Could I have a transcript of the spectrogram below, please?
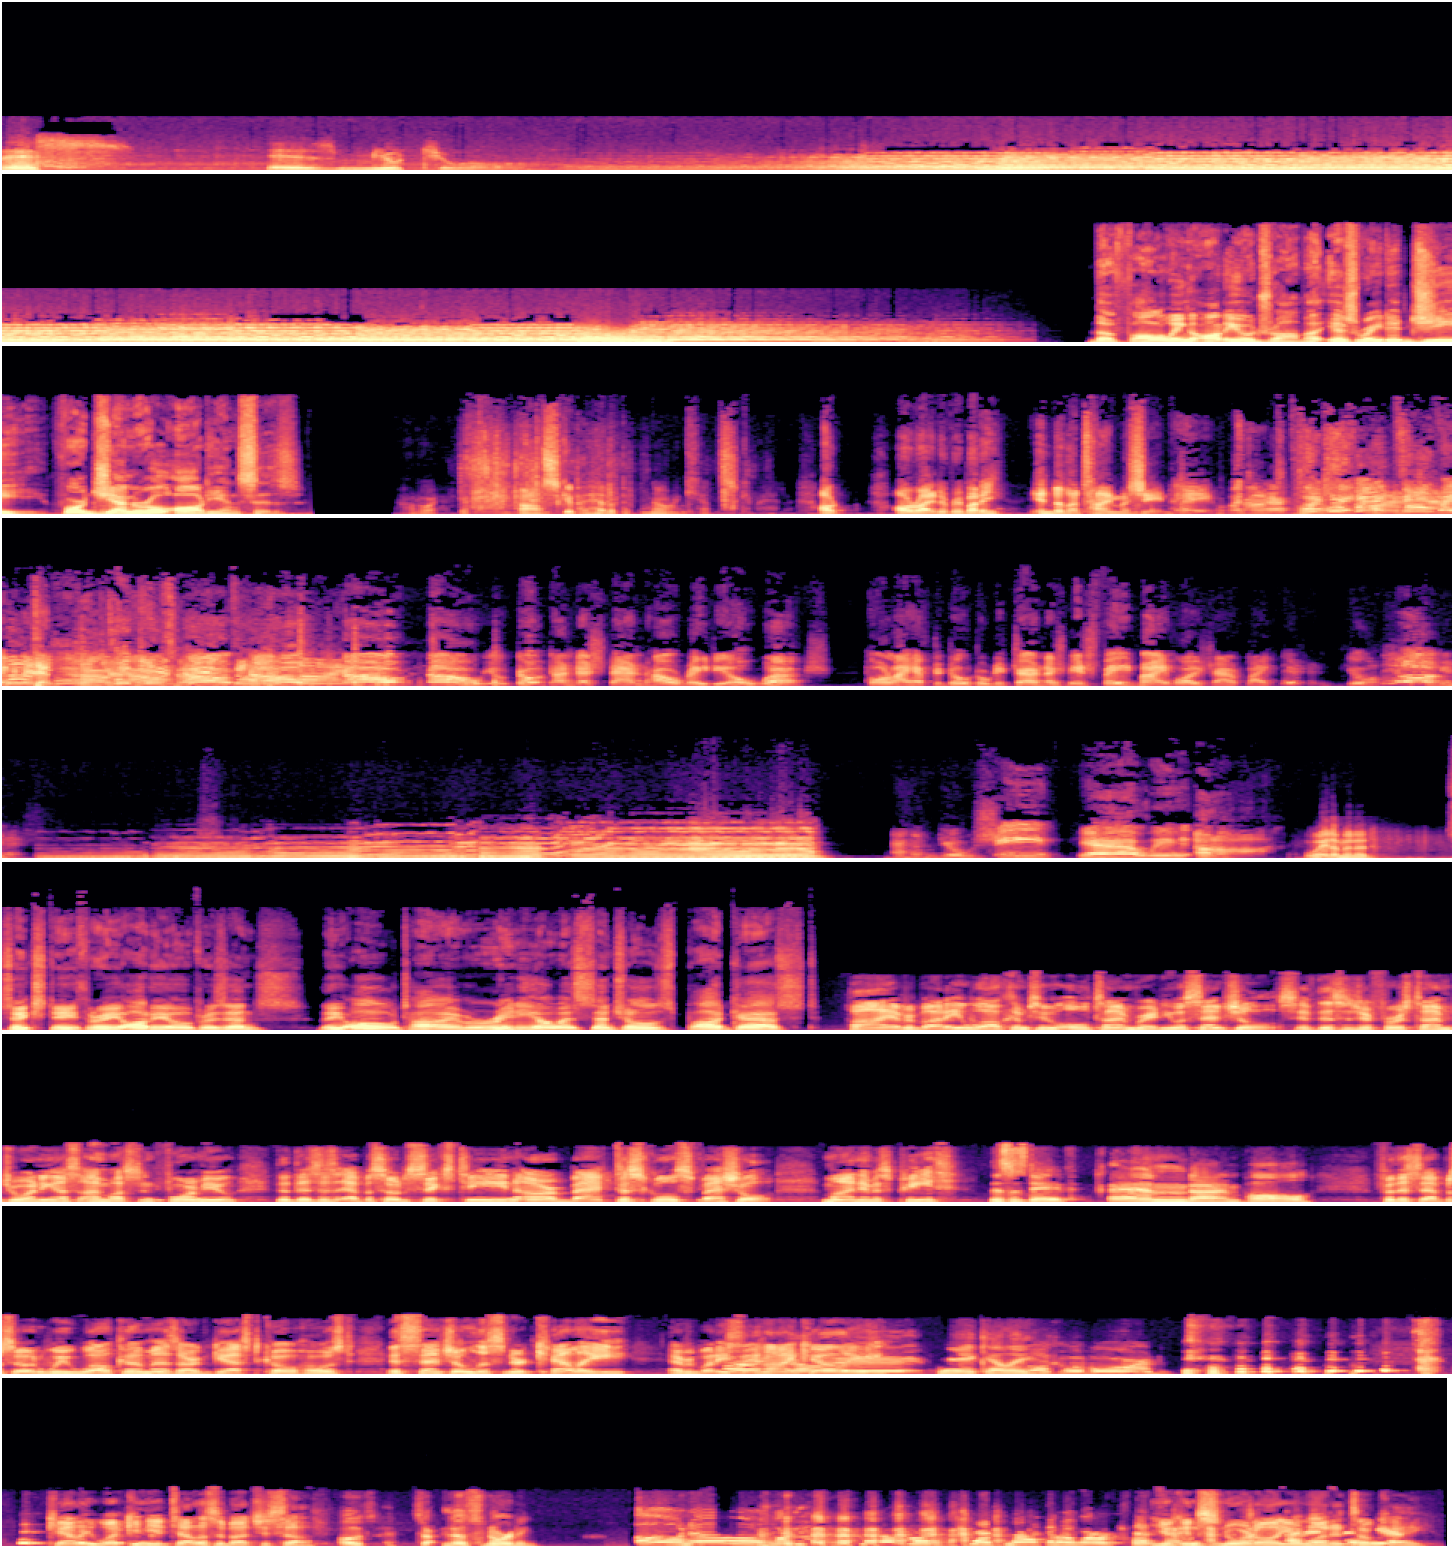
This is mutual. The following audio drama is rated G for general audiences. How do I? I'll skip ahead a bit. No, I can't skip ahead. All, all right, everybody, into the time machine. Hey, what's that? Wait, wait, wait, wait, wait a minute. No, no, no, no, no. You don't understand how radio works. All I have to do to return this is fade my voice out like this and cue the organist. And you see, here we are. Wait a minute. 63 Audio presents the Old Time Radio Essentials Podcast. Hi, everybody. Welcome to Old Time Radio Essentials. If this is your first time joining us, I must inform you that this is episode 16, our back to school special. My name is Pete. This is Dave. And I'm Paul. For this episode, we welcome as our guest co host, essential listener Kelly. Everybody say hi, Kelly. Hey, Kelly. Welcome aboard. Kelly, what can you tell us about yourself? Oh, s- sorry, no snorting. Oh no, we're, no, that's not going to work. That's You can snort all you it want. It's okay.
